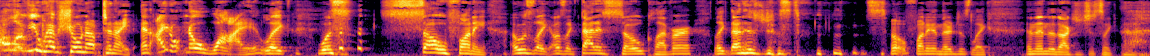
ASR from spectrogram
All of you have shown up tonight, and I don't know why. Like, was so funny. I was like, I was like, that is so clever. Like, that is just so funny. And they're just like, and then the doctor's just like, Ugh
